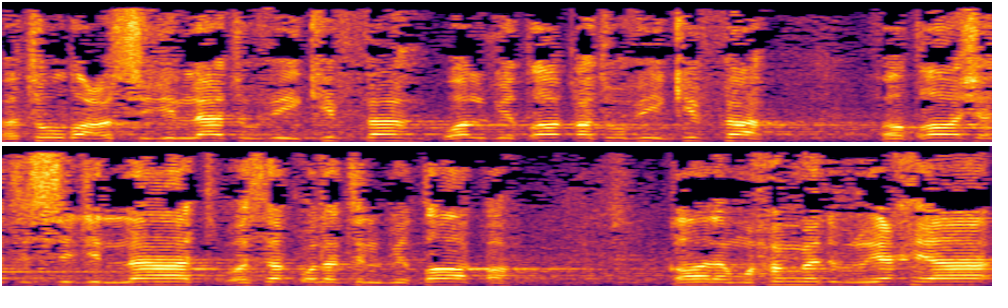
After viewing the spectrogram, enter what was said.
فتوضع السجلات في كفة والبطاقة في كفة. فطاشت السجلات وثقلت البطاقة. قال محمد بن يحيى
